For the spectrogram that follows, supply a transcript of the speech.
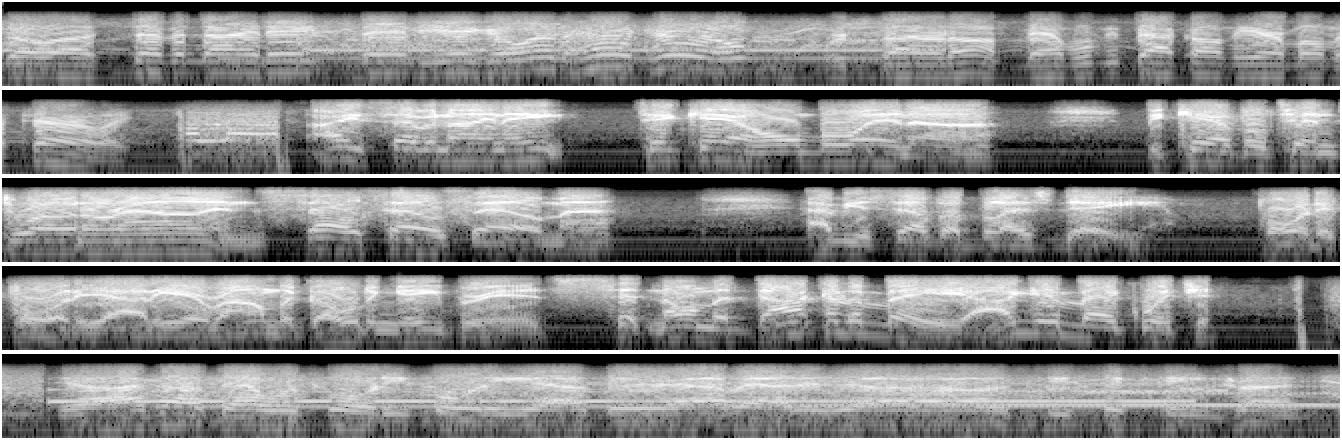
So uh, 798 San Diego and Hank Hill. We're signing off, man. We'll be back on the air momentarily. All right, 798. Take care, homeboy, and uh, be careful 1012 around and sell, sell, sell, man. Have yourself a blessed day. 4040 out here around the Golden Gate Bridge, sitting on the dock of the bay. I'll get back with you. Yeah, I thought that was 4040 out there. How about it, uh, 216 track?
